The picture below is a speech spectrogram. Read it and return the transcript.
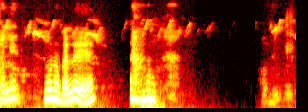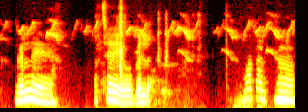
गले दोनों गर्ल है। गर्ल है। अच्छे है वो गर्ल हाँ।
